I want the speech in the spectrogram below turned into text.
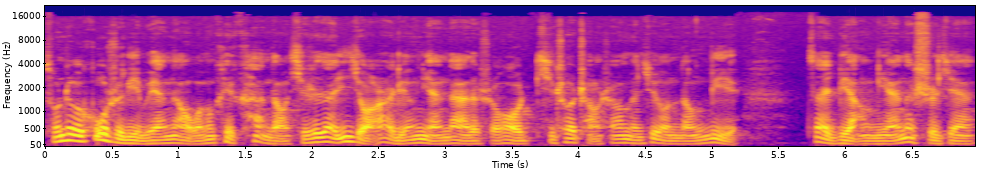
从这个故事里边呢，我们可以看到，其实，在一九二零年代的时候，汽车厂商们就有能力在两年的时间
